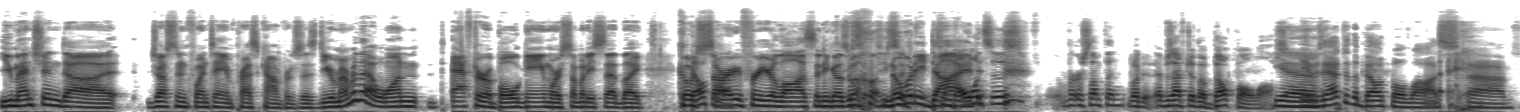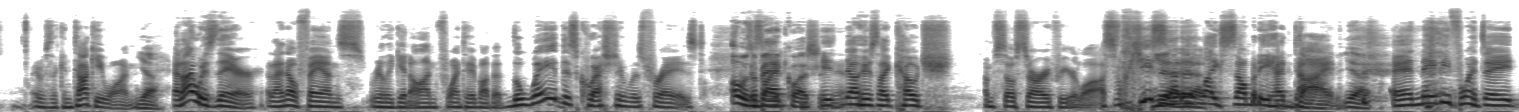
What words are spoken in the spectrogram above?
You mentioned uh, Justin Fuente in press conferences. Do you remember that one after a bowl game where somebody said like, "Coach, Belt sorry for your loss," and he goes, "Well, He nobody said died." Condolences or something. What it was after the Belk Bowl loss. Yeah. It was after the Belk Bowl loss. Uh, it was the Kentucky one. Yeah. And I was there, and I know fans really get on Fuente about that. The way this question was phrased. Oh, it was a it's bad like- question. he- yeah. No, he was like, Coach, I'm so sorry for your loss. Like he Yeah, said yeah. it like somebody had died. Yeah. And maybe Fuente,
